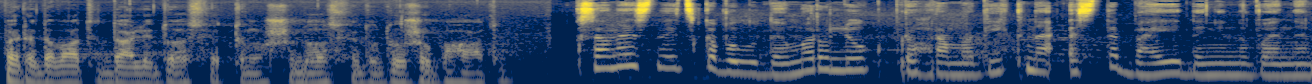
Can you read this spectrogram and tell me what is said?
передавати далі досвід, тому що досвіду дуже багато. Оксана Ясницька, Володимир Люк, програма Вікна СТБ. Єдині новини.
